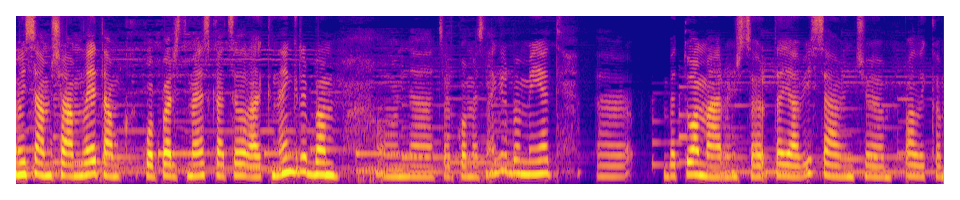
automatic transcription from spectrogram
visām šām lietām, ko parasti mēs kā cilvēki negribam un caur ko mēs negribam iet. Bet tomēr viņš tajā visā viņš palika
